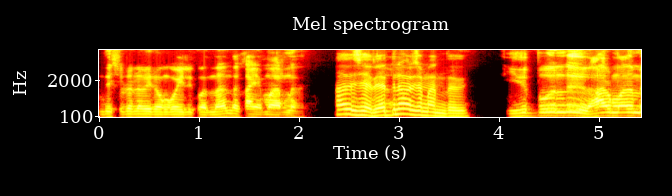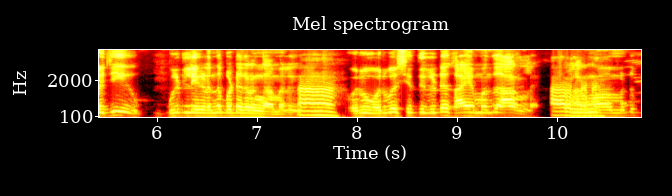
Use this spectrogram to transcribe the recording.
இந்த சுடல வைரவன் கோயிலுக்கு வந்தா அந்த காயம் மாறினது. அது சரி. எத்தனை வருஷமா இருந்தது? இது இப்போ வந்து ஆறு மாதம் வச்சு வீட்டுல கிடந்த பட்டக்கரங்காமல் ஒரு ஒரு வருஷத்துக்கிட்ட காயம் வந்து ஆறல. ஆறு ஆறல மாதம் மட்டும்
